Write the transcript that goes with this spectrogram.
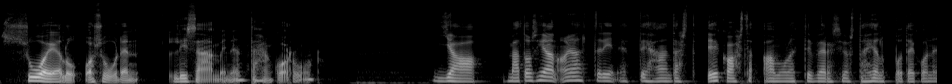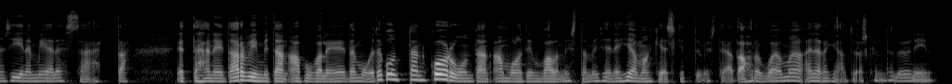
suojeluosuuden lisääminen tähän koruun. Ja mä tosiaan ajattelin, että tehdään tästä ekasta amulettiversiosta helppotekoinen siinä mielessä, että, että hän ei tarvii mitään apuvälineitä muita kuin tämän koruun, tämän amuletin valmistamiseen ja hieman keskittymistä ja tahdonvoimaa ja energiatyöskentelyä, niin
